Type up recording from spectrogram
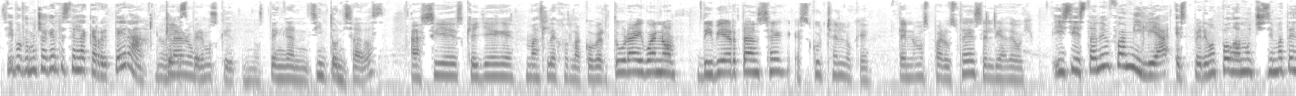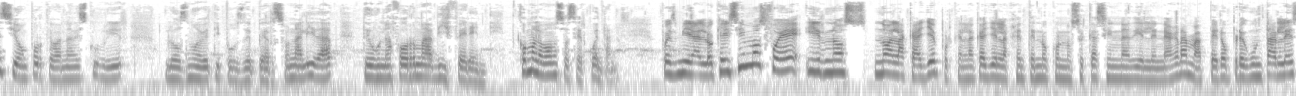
Sí, porque mucha gente está en la carretera. Claro. Esperemos que nos tengan sintonizadas. Así es, que llegue más lejos la cobertura. Y bueno, diviértanse, escuchen lo que tenemos para ustedes el día de hoy. Y si están en familia, esperemos pongan muchísima atención porque van a descubrir los nueve tipos de personalidad de una forma diferente. ¿Cómo lo vamos a hacer? Cuéntanos. Pues mira, lo que hicimos fue irnos, no a la calle, porque en la calle la gente no conoce casi nadie el enagrama, pero preguntarles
